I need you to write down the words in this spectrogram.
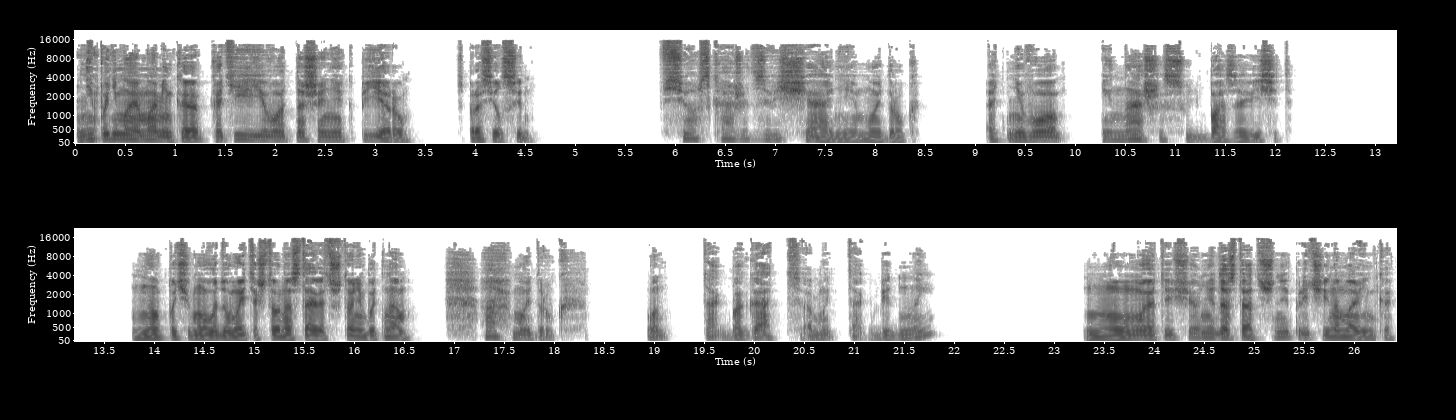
не понимаю, маменька, какие его отношения к Пьеру?» — спросил сын. «Все скажет завещание, мой друг. От него и наша судьба зависит». «Но почему вы думаете, что он оставит что-нибудь нам?» «Ах, мой друг, он так богат, а мы так бедны». «Ну, это еще недостаточная причина, маменька».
